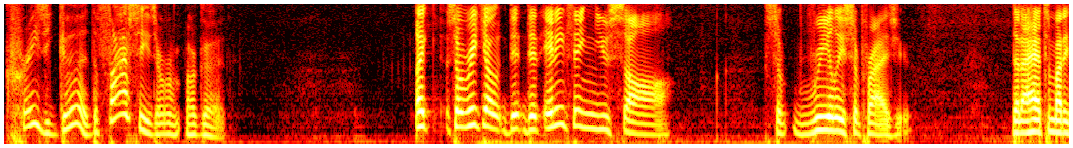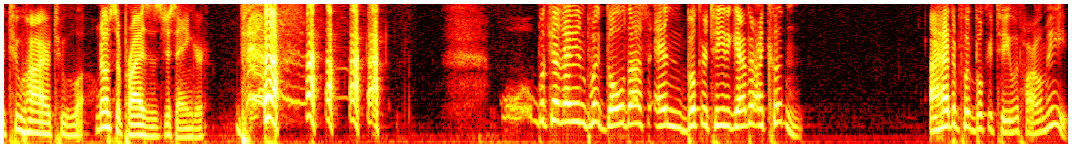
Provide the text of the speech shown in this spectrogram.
crazy good. The five seeds are are good. Like so, Rico, did did anything you saw su- really surprise you? That I had somebody too high or too low? No surprises, just anger. because I didn't put Goldust and Booker T together, I couldn't. I had to put Booker T with Harlem Heat.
